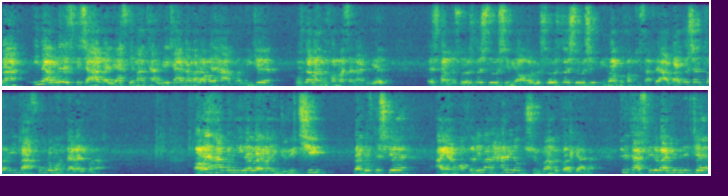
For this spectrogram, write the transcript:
و این در واقع اسکچ اولیه است که من تهیه کردم برای آقای حقانی که گفتم من می‌خوام مثلا یه اسپانوسورس داشته باشیم یا آمارگوسورس داشته باشیم اینا می‌خوام تو صفحه اول باشن تا این مفهوم رو منتقل کنم. آقای حقانی اینا برای من اینجوری چید و گفتش که اگر موافقی من همین رو شروع کنم به کار کردن. توی تصویر بعد می‌بینید که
